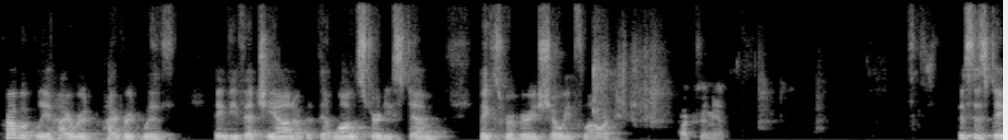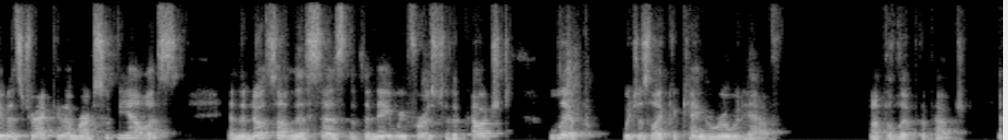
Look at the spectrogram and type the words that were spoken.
probably a hybrid, hybrid with maybe Veitchiana, but that long sturdy stem makes for a very showy flower. Vaccinia. This is David's Dracula marsupialis, and the notes on this says that the name refers to the pouched lip, which is like a kangaroo would have. Not the lip, the pouch.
